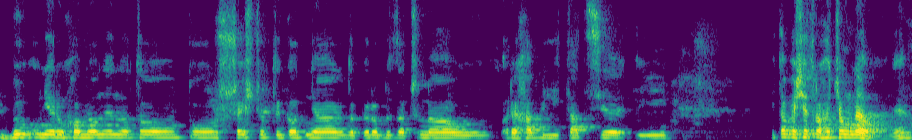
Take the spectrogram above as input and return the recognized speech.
był unieruchomiony, no to po sześciu tygodniach dopiero by zaczynał rehabilitację i I to by się trochę ciągnęło. Nie?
